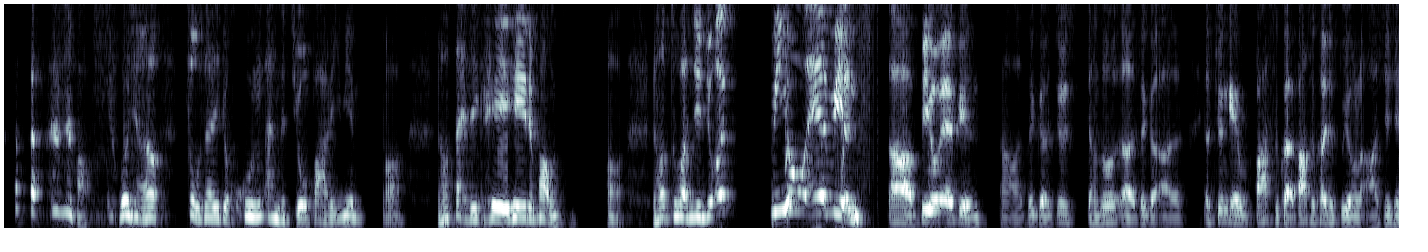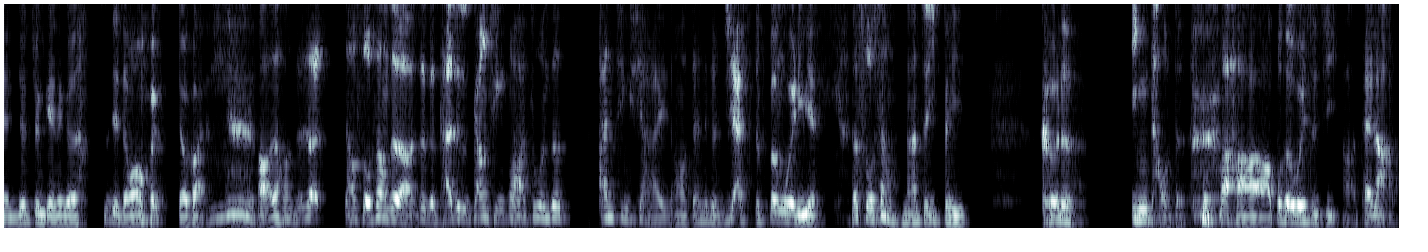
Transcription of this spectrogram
好，我想要坐在一个昏暗的酒吧里面啊，然后戴着一个黑黑的帽子啊，然后突然间就哎。Bill Evans 啊，Bill Evans 啊，这个就是讲说，呃，这个呃，要捐给八十块，八十块就不用了啊，谢谢，你就捐给那个世界展望会比较快啊。然后这个，然后手上这这个弹这个钢琴，哇，众人都安静下来，然后在那个 jazz 的氛围里面，那手上拿着一杯可乐，樱桃的，哈哈，不喝威士忌啊，太辣了，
